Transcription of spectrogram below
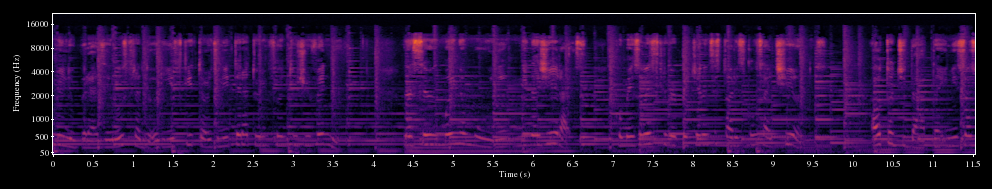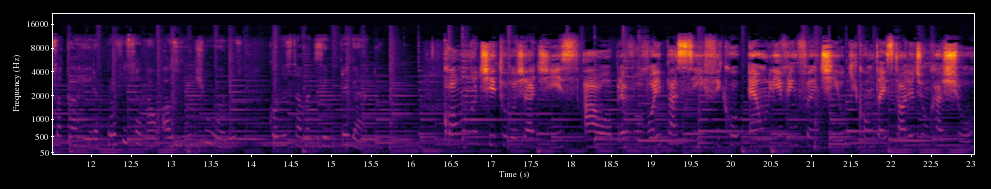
Emílio Braz, ilustrador e escritor de literatura infantil juvenil. Nasceu em Manhumuí, Minas Gerais. Começou a escrever pequenas histórias com 7 anos. Autodidata, iniciou sua carreira profissional aos 21 anos, quando estava desempregado. Como no título já diz, a obra Vovô e Pacífico é um livro infantil que conta a história de um cachorro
